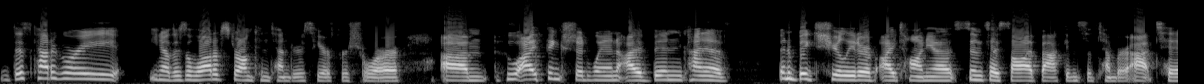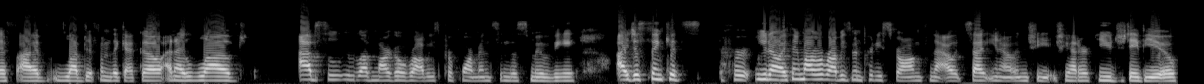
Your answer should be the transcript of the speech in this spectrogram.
this category, you know, there's a lot of strong contenders here for sure. Um, who I think should win. I've been kind of been a big cheerleader of I Tonya since I saw it back in September at TIFF. I've loved it from the get go, and I loved absolutely love Margot Robbie's performance in this movie. I just think it's her, you know, I think Margot Robbie's been pretty strong from the outset, you know, and she she had her huge debut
